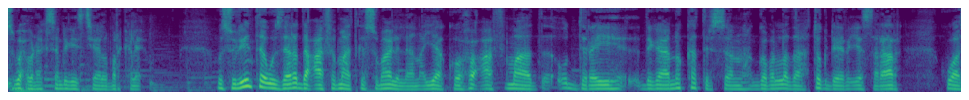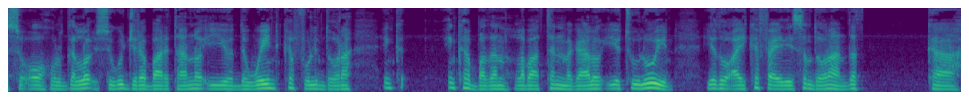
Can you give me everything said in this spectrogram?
Subax wanaagsan dhegeystayaal mar kale mas'uuliyiinta wasaaradda caafimaadka somalilan ayaa kooxo caafimaad u diray deegaano ka tirsan gobollada togdheer iyo saraar kuwaas oo howlgallo isugu jira baaritaano iyo daweyn ka fulin doona in ka badan labaatan magaalo iyo tuulooyin iyadoo ay ka faa'iideysan doonaan dadka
